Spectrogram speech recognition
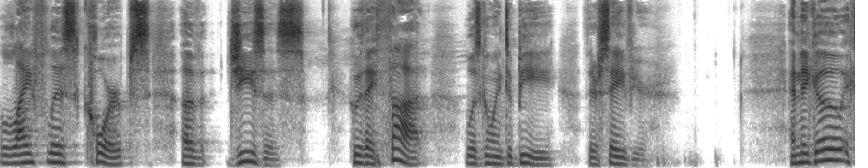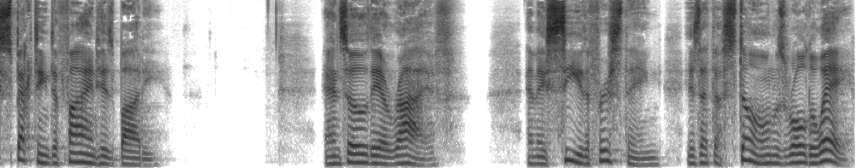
lifeless corpse of Jesus, who they thought was going to be their Savior. And they go expecting to find his body. And so they arrive and they see the first thing is that the stone was rolled away.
